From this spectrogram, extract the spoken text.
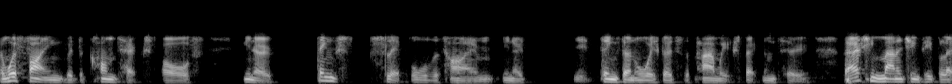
And we're fighting with the context of, you know, things slip all the time, you know, things don't always go to the plan we expect them to. But actually managing people,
